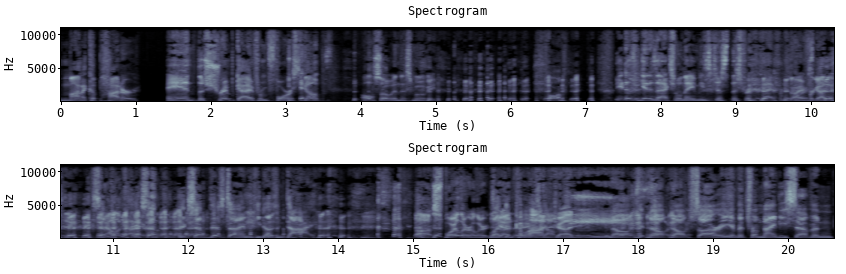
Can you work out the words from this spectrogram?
Monica Potter and the shrimp guy from Forrest Gump also in this movie. Oh, He doesn't get his actual name. He's just the shrimp guy from Sorry, I Forrest forgot his name. Malachi or except this time he doesn't die. Uh, spoiler alert. Like Judd. come on, Gump. Judd. Gee. No, no, no. Sorry, if it's from '97,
